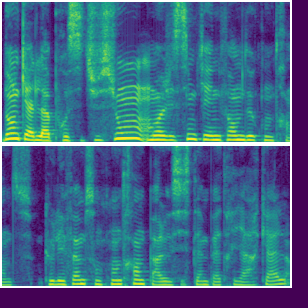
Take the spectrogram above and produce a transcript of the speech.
Dans le cas de la prostitution, moi j'estime qu'il y a une forme de contrainte, que les femmes sont contraintes par le système patriarcal,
